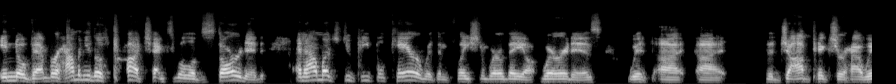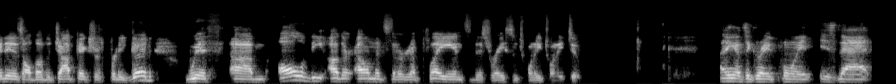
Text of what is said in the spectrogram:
in november? How many of those projects will have started? And how much do people care with inflation where they are where it is with uh, uh, the job picture how it is although the job picture is pretty good with um, all of the other elements that are going to play into this race in 2022 I think that's a great point. Is that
